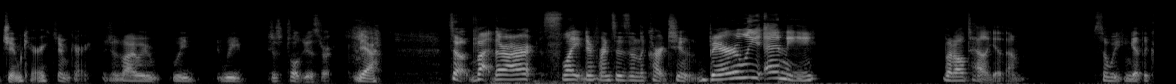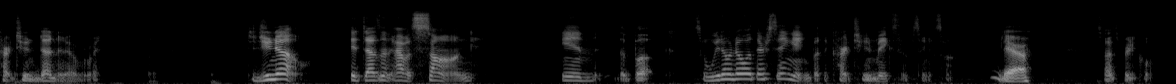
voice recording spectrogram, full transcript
Jim Carrey. Jim Carrey, which is why we we we just told you a story. Yeah. So, but there are slight differences in the cartoon. Barely any, but I'll tell you them so we can get the cartoon done and over with. Did you know it doesn't have a song in the book? So we don't know what they're singing, but the cartoon makes them sing a song. Yeah. So that's pretty cool.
